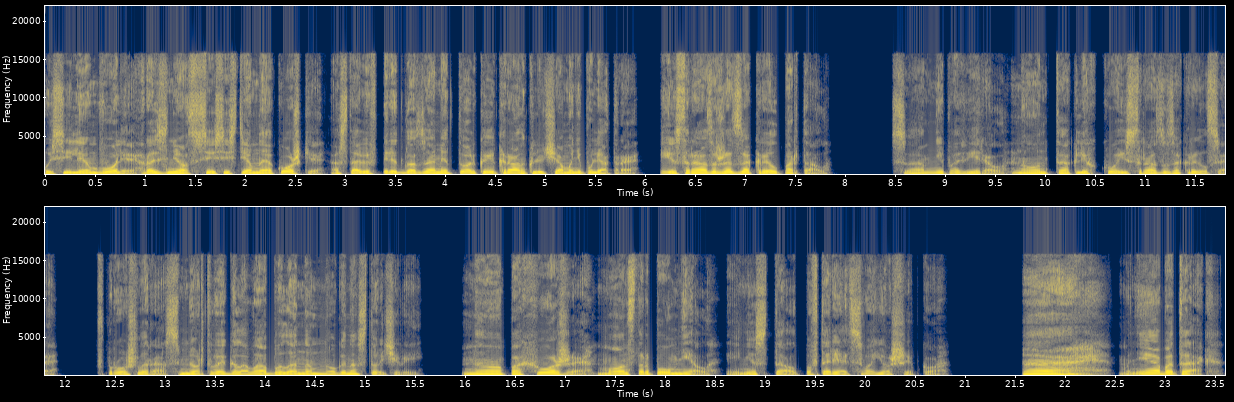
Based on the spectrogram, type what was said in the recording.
Усилием воли разнес все системные окошки, оставив перед глазами только экран ключа манипулятора, и сразу же закрыл портал. Сам не поверил, но он так легко и сразу закрылся. В прошлый раз мертвая голова была намного настойчивей. Но, похоже, монстр поумнел и не стал повторять свою ошибку. Ах, мне бы так.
